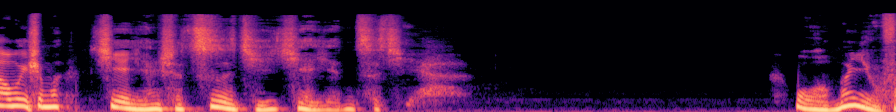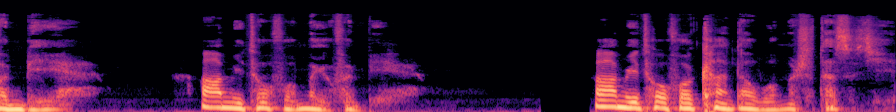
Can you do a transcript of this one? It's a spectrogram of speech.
那为什么戒烟是自己戒烟自己啊？我们有分别，阿弥陀佛没有分别。阿弥陀佛看到我们是他自己。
